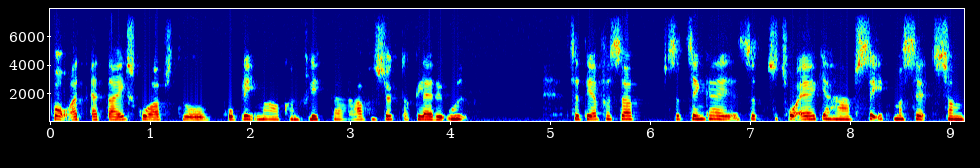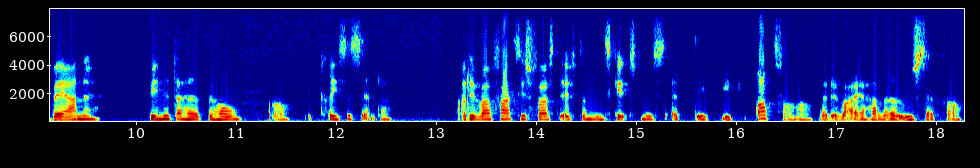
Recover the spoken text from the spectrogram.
for at, at der ikke skulle opstå problemer og konflikter, og har forsøgt at glatte ud. Så derfor så, så tænker jeg, så, så tror jeg ikke, jeg har set mig selv som værende kvinde, der havde behov for et krisecenter. Og det var faktisk først efter min skilsmisse, at det gik op for mig, hvad det var, jeg har været udsat for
